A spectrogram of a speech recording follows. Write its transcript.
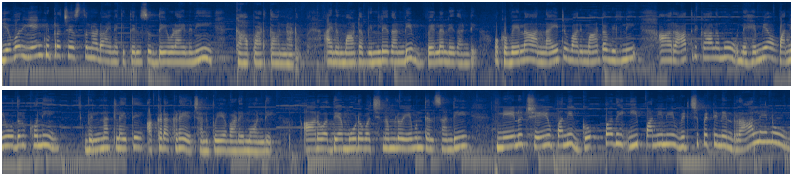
ఎవరు ఏం కుట్ర చేస్తున్నాడో ఆయనకి తెలుసు. దేవుడు ఆయనని కాపాడుతూ ఉన్నాడు. ఆయన మాట వినలేదండి వెళ్ళలేదండి. ఒకవేళ ఆ నైట్ వారి మాట విని ఆ రాత్రి కాలము నెహమ్య పని వదులుకొని వెళ్ళినట్లయితే అక్కడక్కడే చనిపోయేవాడేమో అండి. ఆరో అధ్యాయం మూడో వచనంలో ఏముంది తెలుసా అండి? నేను చేయు పని గొప్పది ఈ పనిని విడిచిపెట్టి నేను రాలేను.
